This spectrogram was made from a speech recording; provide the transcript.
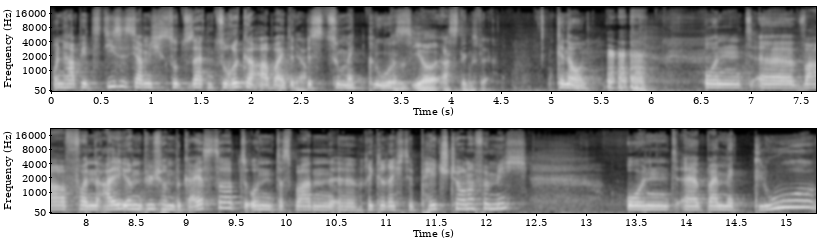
Und habe jetzt dieses Jahr mich sozusagen zurückgearbeitet Ja. bis zu McClue. ein. Das ist ihr Erstlingswerk. Genau. Und äh, war von all ihren Büchern begeistert und das waren äh, regelrechte Page-Turner für mich. Und äh, bei McGlue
